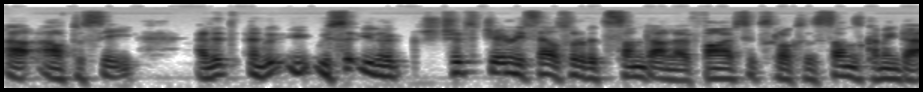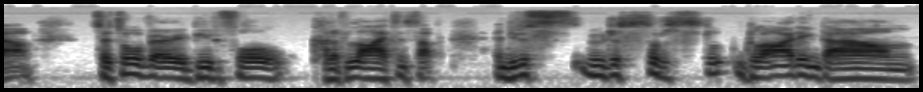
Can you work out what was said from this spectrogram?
out, out to sea. And it and we, we you know ships generally sail sort of at sundown, like five six o'clock, so the sun's coming down. So it's all very beautiful, kind of light and stuff. And you just we were just sort of gliding down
